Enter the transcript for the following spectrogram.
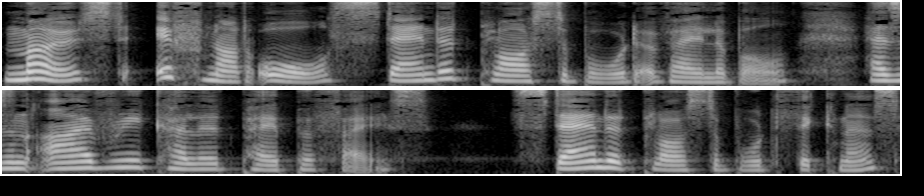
Most, if not all, standard plasterboard available has an ivory colored paper face. Standard plasterboard thickness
